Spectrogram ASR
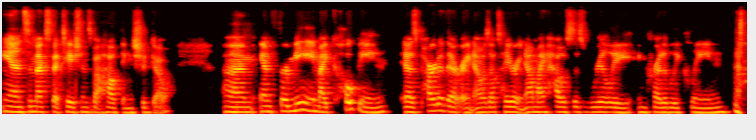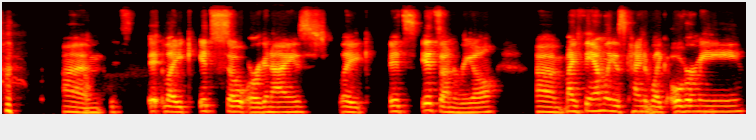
and some expectations about how things should go. Um, and for me, my coping as part of that right now is I'll tell you right now, my house is really incredibly clean. Um, it's it like it's so organized, like it's it's unreal. Um, my family is kind of like over me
